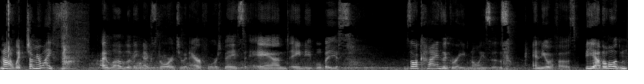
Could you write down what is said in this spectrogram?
I'm not a witch, I'm your wife. I love living next door to an Air Force base and a naval base. There's all kinds of great noises and UFOs. But yeah, the whole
